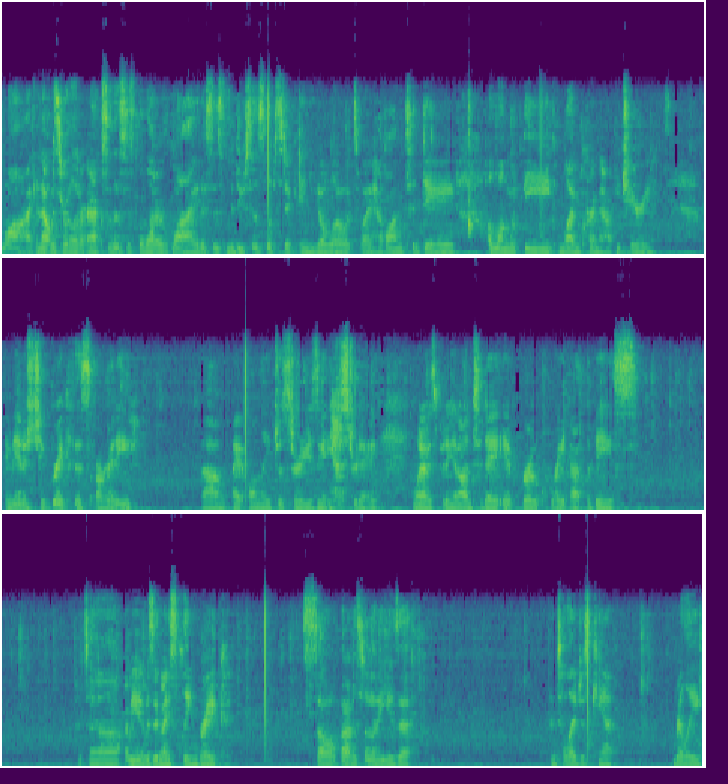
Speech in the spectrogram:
Y, and that was for the letter X. So this is the letter Y. This is Medusa's lipstick in YOLO. It's what I have on today, along with the Lime Crime Happy Cherry. I managed to break this already. Um, I only just started using it yesterday. When I was putting it on today, it broke right at the base. I mean, it was a nice clean break. So, but I'm still going to use it until I just can't really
